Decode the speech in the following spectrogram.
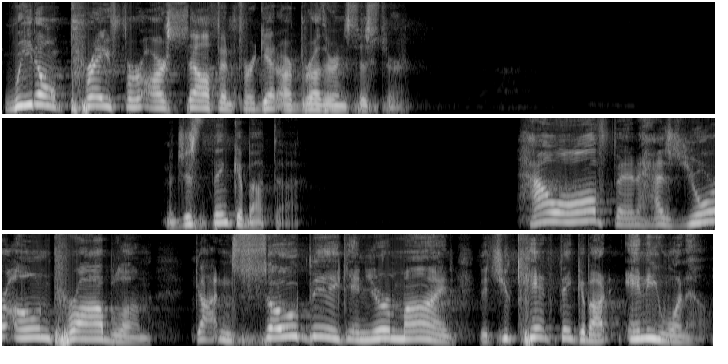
we don't pray for ourselves and forget our brother and sister. Now just think about that. How often has your own problem gotten so big in your mind that you can't think about anyone else?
